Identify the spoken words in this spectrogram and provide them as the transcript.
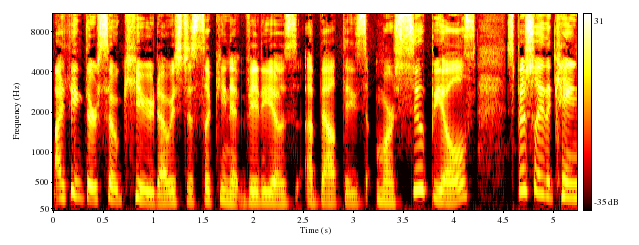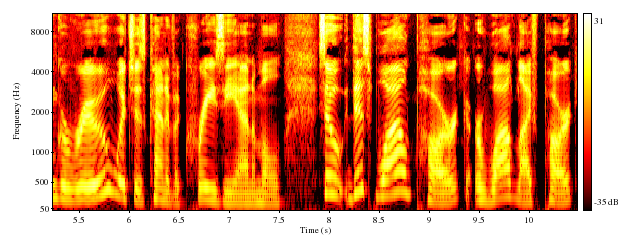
I think they're so cute. I was just looking at videos about these marsupials, especially the kangaroo, which is kind of a crazy animal. So this wild park or wildlife park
